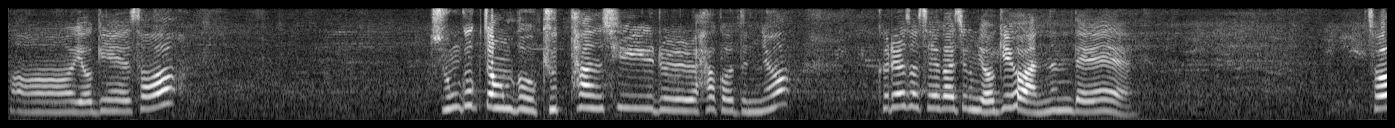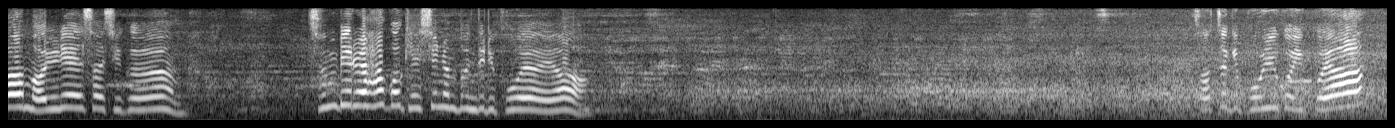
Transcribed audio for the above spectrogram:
어, 여기에서 중국 정부 규탄 시위를 하거든요. 그래서 제가 지금 여기에 왔는데 저 멀리에서 지금 준비를 하고 계시는 분들이 보여요. 저쪽에 보이고 있고요.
